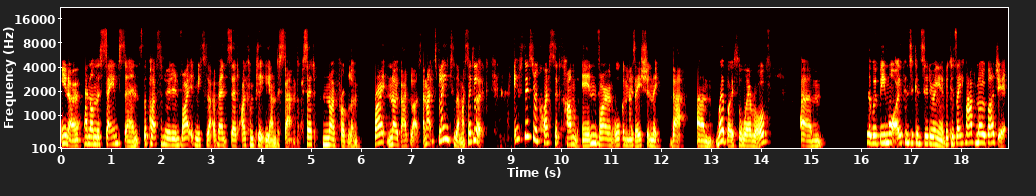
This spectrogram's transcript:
you know, and on the same sense, the person who had invited me to that event said, I completely understand. I said, no problem right? No bad blood. And I explained to them, I said, look, if this request had come in via an organization that, that um, we're both aware of, um, they would be more open to considering it because they have no budget.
